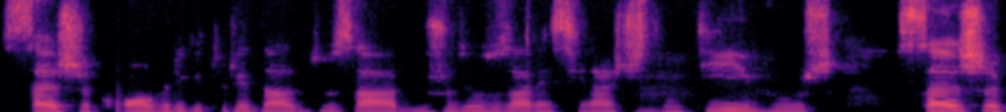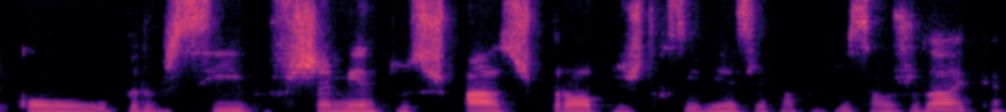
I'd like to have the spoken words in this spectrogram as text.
seja com a obrigatoriedade de usar os judeus usarem sinais uhum. distintivos, uhum seja com o progressivo fechamento dos espaços próprios de residência para a população judaica.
